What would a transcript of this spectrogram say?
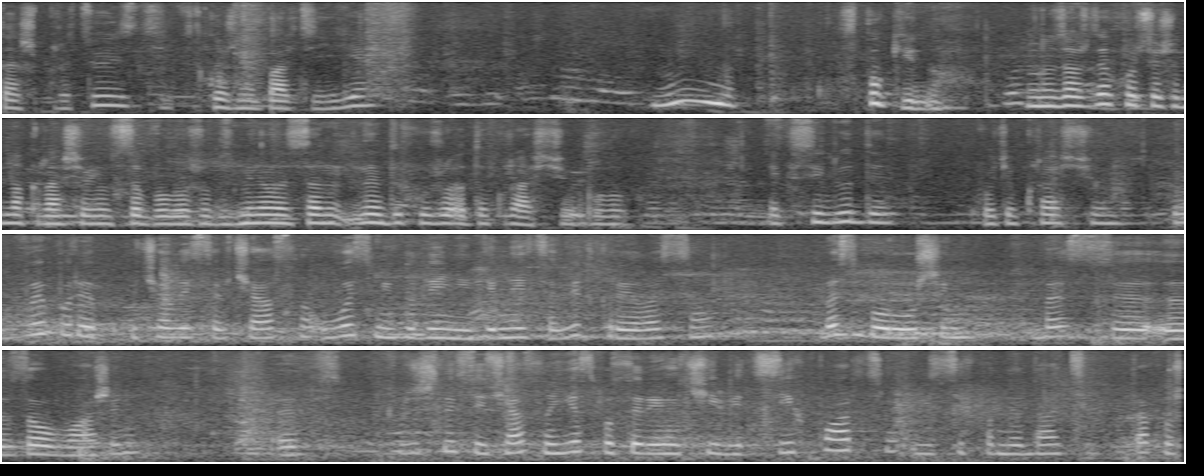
теж працюють, від кожної партії є. Ну, спокійно. Ну, завжди хочу, щоб на краще все було, щоб змінилося не до хуже, а до кращого було. Як всі люди, потім кращого. Вибори почалися вчасно. О 8 годині дільниця відкрилася без порушень, без е, зауважень. Е, Прийшли всі вчасно. Є спостерігачі від всіх партій, від всіх кандидатів. Також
